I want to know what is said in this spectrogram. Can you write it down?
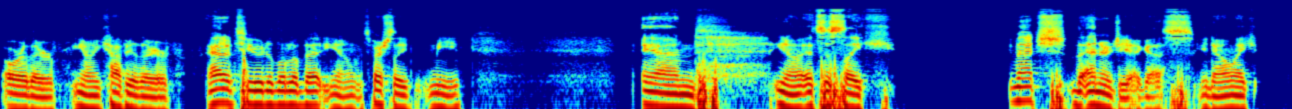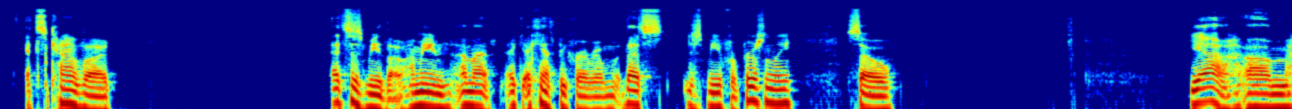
or their, you know, you copy their attitude a little bit, you know, especially me. And you know, it's just like match the energy, I guess. You know, like it's kind of a. That's just me, though. I mean, I'm not. I, I can't speak for everyone, but that's just me for personally. So, yeah, um,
